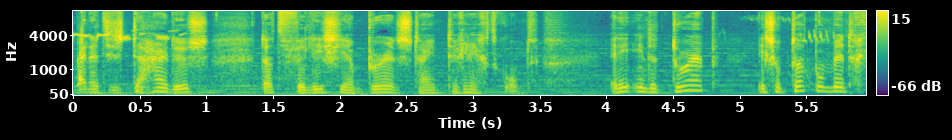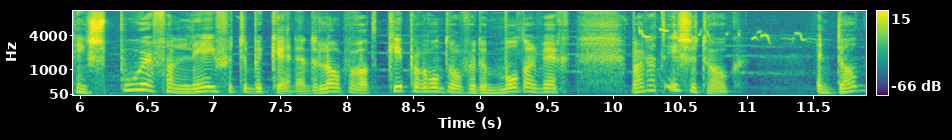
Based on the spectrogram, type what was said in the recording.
En het is daar dus dat Felicia Bernstein terechtkomt. En in het dorp is op dat moment geen spoor van leven te bekennen. Er lopen wat kippen rond over de modderweg, maar dat is het ook. En dan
